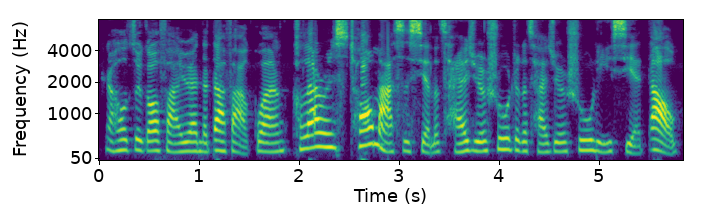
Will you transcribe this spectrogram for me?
然后最高法院的大法官 Clarence Thomas 写了裁决书，这个裁决书里写道。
